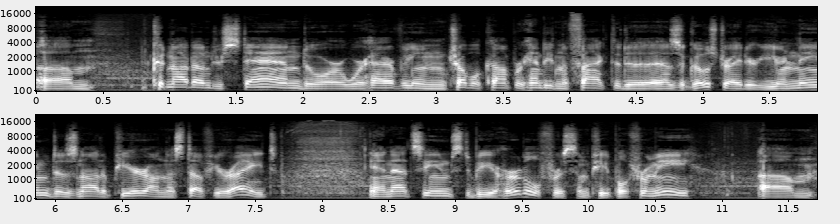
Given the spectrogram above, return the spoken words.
um, could not understand or were having trouble comprehending the fact that uh, as a ghostwriter, your name does not appear on the stuff you write. And that seems to be a hurdle for some people. For me, um,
